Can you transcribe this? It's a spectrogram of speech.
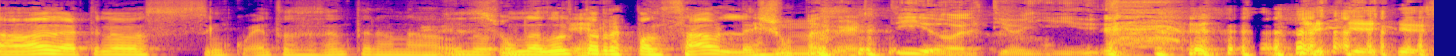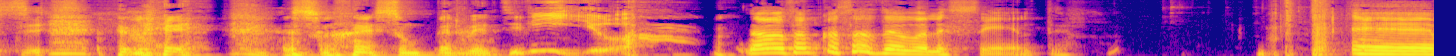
Ah, de haber tenido unos 50, 60, era una- un, Es un un- adulto es- responsable. Es un pervertido el tío G. Sí. es, un- es un pervertidillo. No, son cosas de adolescentes. Eh,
